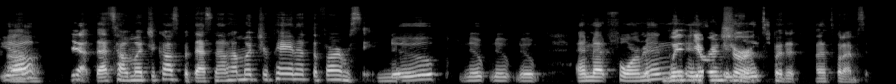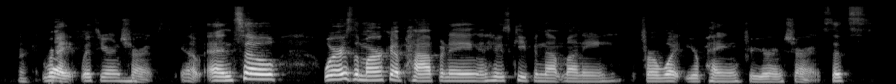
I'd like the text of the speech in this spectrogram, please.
Yeah. Um, yeah, that's how much it costs, but that's not how much you're paying at the pharmacy. Nope, nope, nope, nope. And metformin with, with is, your insurance, but it, that's what I'm saying. Okay. Right, with your mm-hmm. insurance. Yeah. And so where's the markup happening and who's keeping that money for what you're paying for your insurance? That's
